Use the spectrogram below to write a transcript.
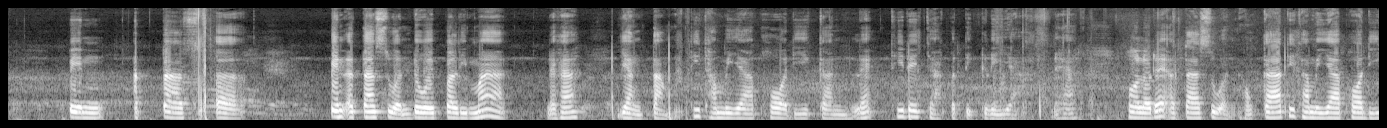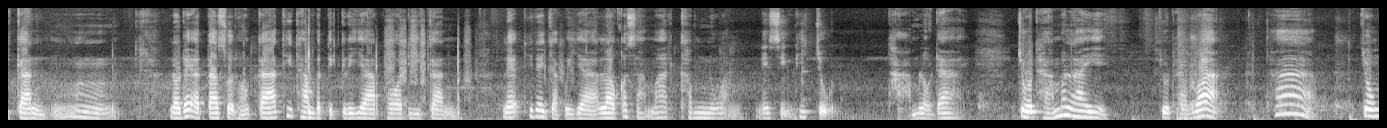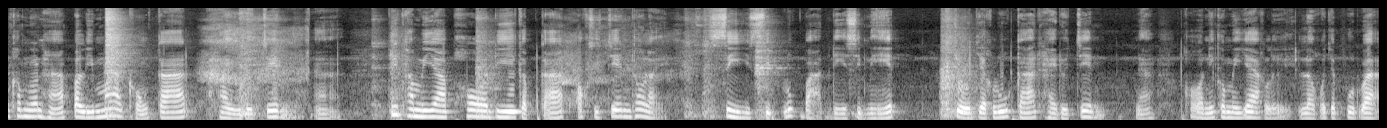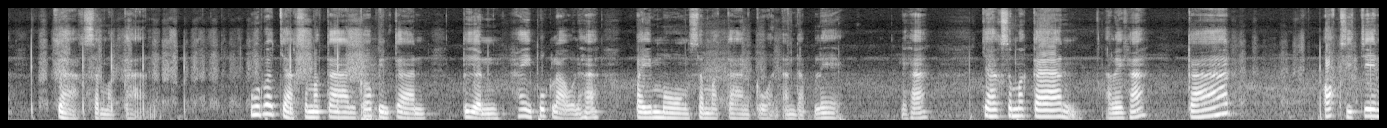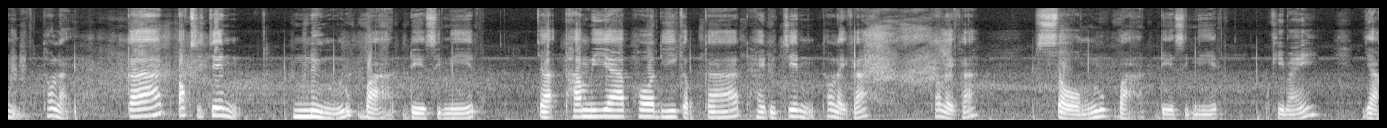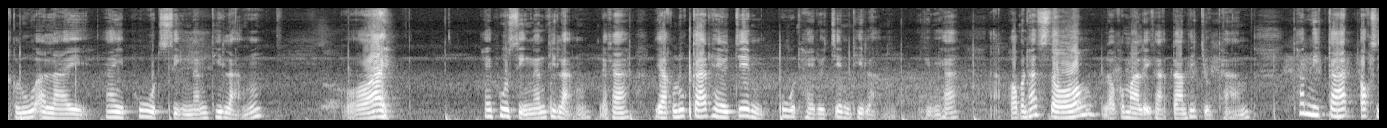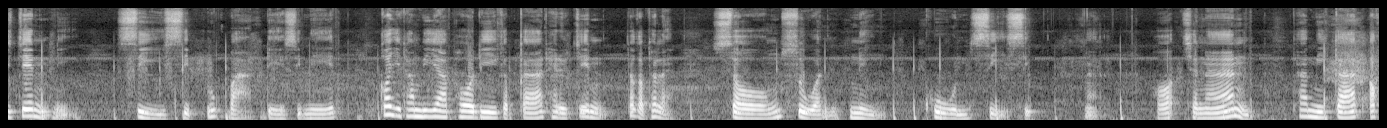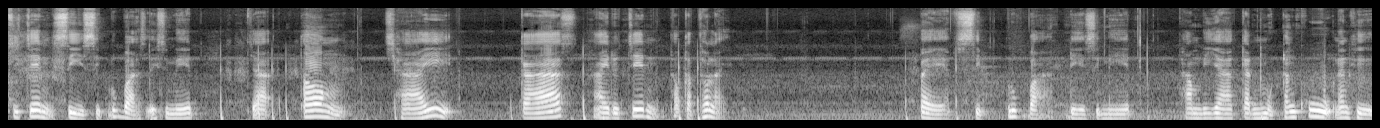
เป็นอัตราเอ่อเป็นอัตราส่วนโดยปริมาตรนะคะ อย่างต่ำที่ทำปฏิกิริยาพอดีกัน และที่ได้จากปฏิกิริยานะคะพอเราได้อัตราส่วนของก๊าซที่ทำปฏิกิริยาพอดีกันอืมเราได้อัตราส่วนของก๊าซที่ทำปฏิกิริยาพอดีกัน และที่ได้จากปฏิยาเราก็สามารถคำนวณในสิ่งที่โจทย์ถามเราได้ โจทย์ถามอะไร โจทย์ถามว่าถ้าจงคำนวณหาปริมาตรของก๊าซไฮโดรเจนอ่าที่ทำปฏิกิริยาพอดีกับก๊าซออกซิเจน เท่าไหร่ 40 ลูกบาศก์เดซิเมตร โจทย์อยากรู้ก๊าซไฮโดรเจนนะข้อนี้ก็ไม่ยากเลย เราก็จะพูดว่าจากสมการ พูดว่าจากสมการก็เป็นการเตือนให้พวกเรานะคะไปมองสมการก่อนอันดับแรกนะคะจากสมการอะไรคะก๊าซออกซิเจนเท่าไหร่ก๊าซออกซิเจน 1 ลูกบาศก์เดซิเมตร จะทำยาพอดีกับก๊าซไฮโดรเจน เท่าไหร่คะ เท่าไหร่คะ2ลูกบาศก์เดซิเมตร โอเคไหม อยากรู้อะไรให้พูดสิ่งนั้นทีหลัง โอ้ย ให้พูดสิ่งนั้นทีหลังนะคะ อยากรู้ก๊าซไฮโดรเจน พูดไฮโดรเจนทีหลัง โอเคไหมคะพอบรรทัดสองเราก็มาเลยค่ะ ตามที่จุดถาม ถ้ามีก๊าซออกซิเจนนี่40 ลูกบาศก์เดซิเมตร ก็จะทำปฏิกิริยาพอดีกับก๊าซไฮโดรเจน เท่ากับเท่าไหร่ 2 ส่วน 1 คูณ 40นะ ราะฉะนั้นถ้ามีก๊าซออกซิเจน 40 ลูกบาศก์เดซิเมตร จะต้องใช้ก๊าซไฮโดรเจน เท่ากับเท่าไหร่ 80 ลูกบาศก์เดซิเมตรทำปฏิกิริยากันหมดทั้งคู่ นั่นคือ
